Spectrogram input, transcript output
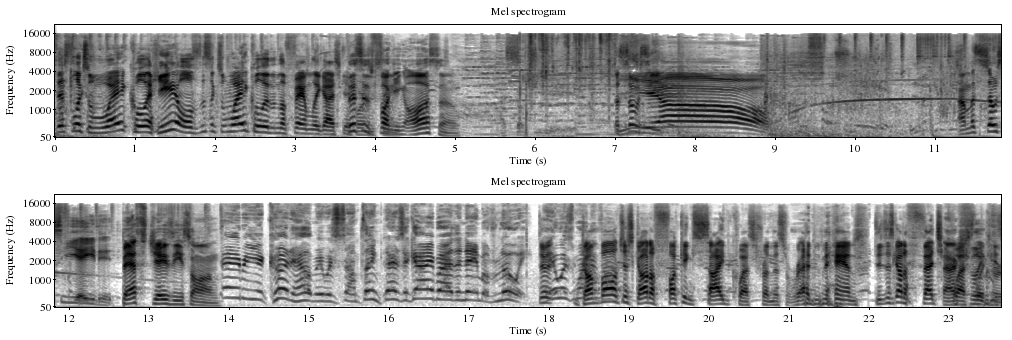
This looks way cooler. Heels. This looks way cooler than the Family Guy skateboarding this is scene. fucking awesome. Associated. Yo. I'm associated. Best Jay Z song. Maybe you could help me with something. There's a guy by the name of Louie. Dude, was Gumball just got a fucking side quest from this red man. Dude just got a fetch quest Actually like he's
